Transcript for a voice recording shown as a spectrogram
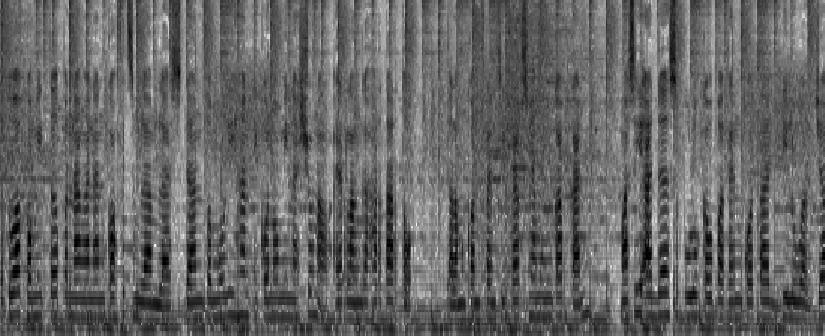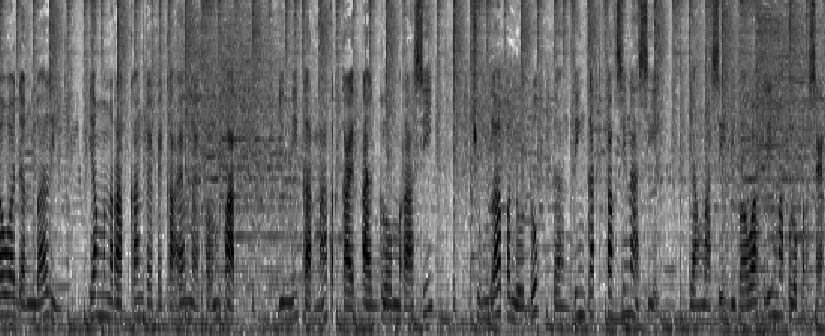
Ketua Komite Penanganan COVID-19 dan Pemulihan Ekonomi Nasional Erlangga Hartarto dalam konferensi persnya mengungkapkan masih ada 10 kabupaten kota di luar Jawa dan Bali yang menerapkan PPKM level 4. Ini karena terkait aglomerasi, jumlah penduduk, dan tingkat vaksinasi yang masih di bawah 50 persen.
